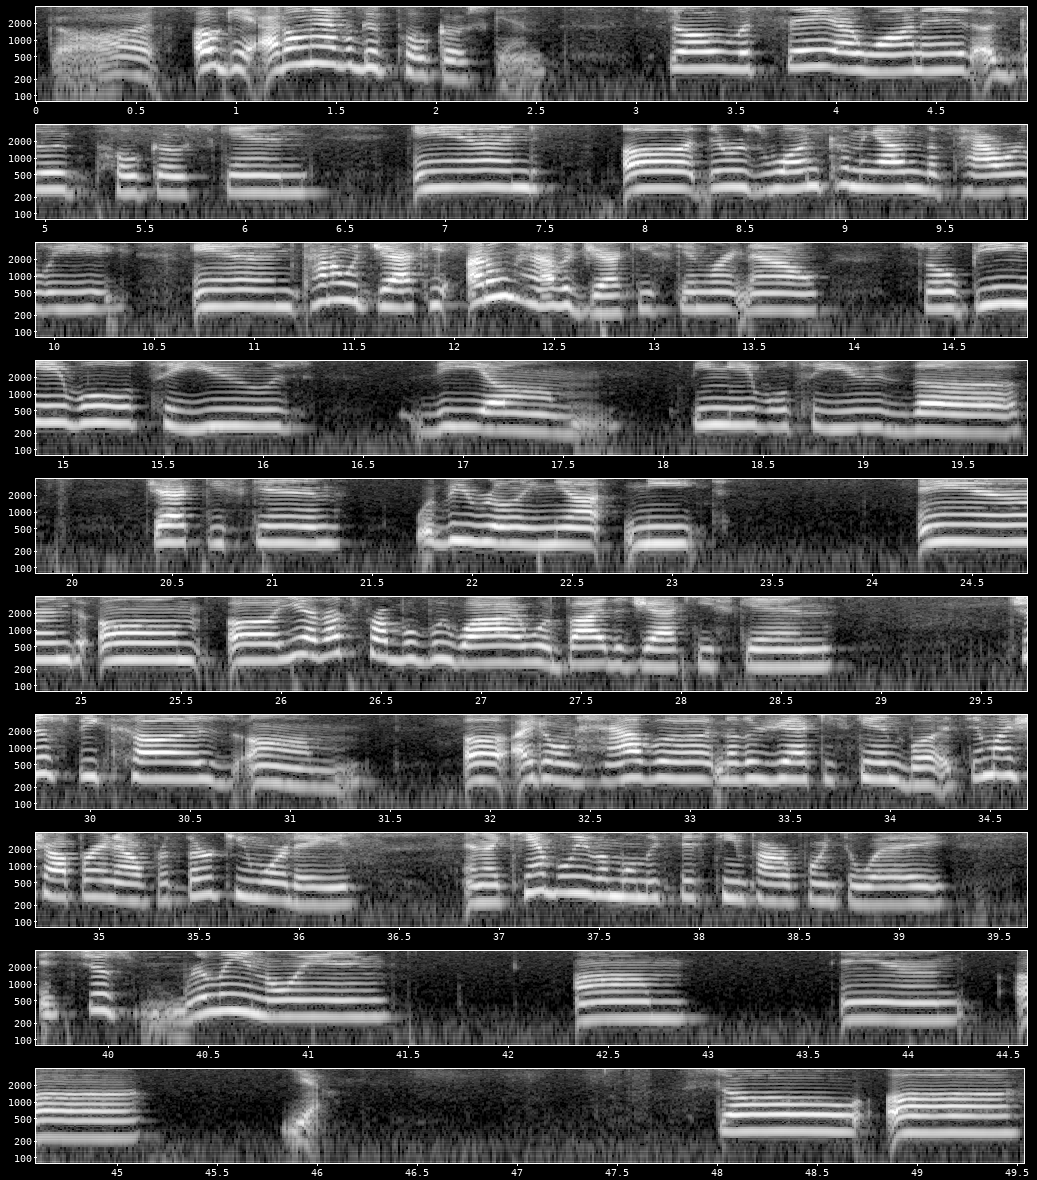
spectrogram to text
God. Okay, I don't have a good Poco skin. So let's say I wanted a good Poco skin, and uh, there was one coming out in the Power League, and kind of with Jacky. I don't have a Jacky skin right now, so being able to use the um, being able to use the Jacky skin would be really neat. And um, uh, yeah, that's probably why I would buy the Jacky skin just because um uh, I don't have a, another Jacky skin, but it's in my shop right now for 13 more days, and I can't believe I'm only 15 power points away. It's just really annoying. Um, and uh, yeah. So uh,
